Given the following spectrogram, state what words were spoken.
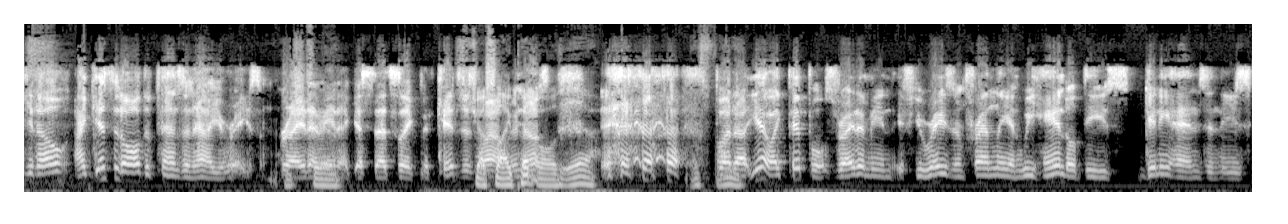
you know, I guess it all depends on how you raise them, right? I mean, I guess that's like with kids as Just well. like pit knows? bulls, yeah. but uh, yeah, like pit bulls, right? I mean, if you raise them friendly, and we handled these guinea hens and these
